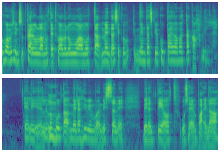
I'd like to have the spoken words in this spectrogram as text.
huomasin sut kadulla, mutta et huomannut mua, mutta mentäisikö, mentäisikö joku päivä vaikka kahville? Eli, eli mm. lopulta mm. meidän hyvinvoinnissa ne meidän teot usein painaa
